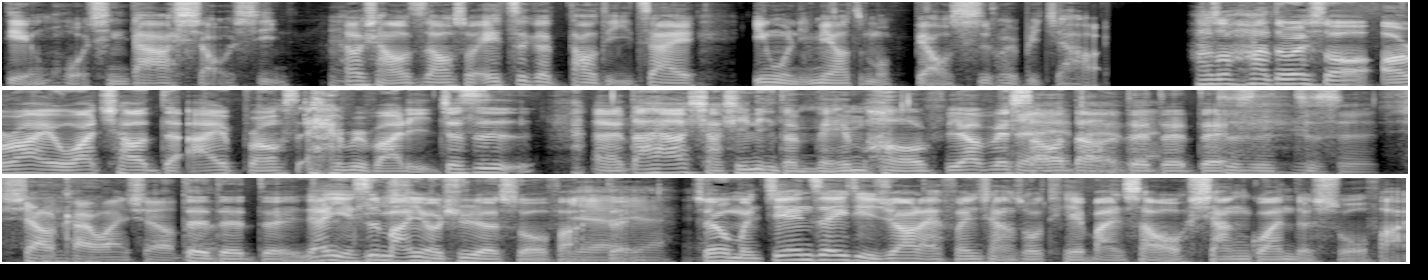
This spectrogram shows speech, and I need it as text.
点火，请大家小心。他就想要知道说，哎，这个到底在英文里面要怎么表示会比较好？他说他都会说，All right, watch out the eyebrows, everybody，就是呃，大家要小心你的眉毛，不要被烧到。对对对，这是这是笑开玩笑的。对对对，那也是蛮有趣的说法。对，所以我们今天这一集就要来分享说铁板烧相关的说法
